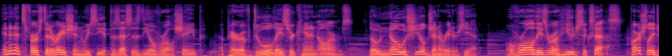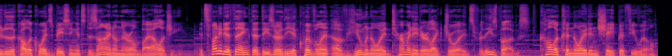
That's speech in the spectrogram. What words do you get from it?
and in its first iteration we see it possesses the overall shape, a pair of dual laser cannon arms, though no shield generators yet. Overall, these were a huge success, partially due to the Colicoids basing its design on their own biology. It's funny to think that these are the equivalent of humanoid Terminator-like droids for these bugs, coliconoid in shape if you will,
